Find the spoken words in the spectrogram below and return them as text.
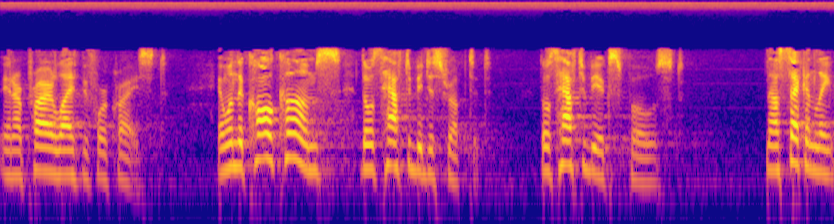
in our prior life before Christ. And when the call comes, those have to be disrupted, those have to be exposed. Now, secondly,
